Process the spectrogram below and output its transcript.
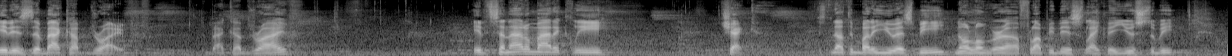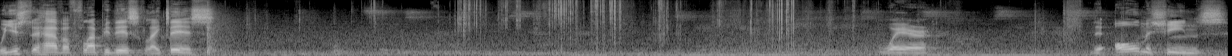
it is the backup drive. The backup drive, it's an automatically check. It's nothing but a USB, no longer a floppy disk like they used to be. We used to have a floppy disk like this. Where the old machines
